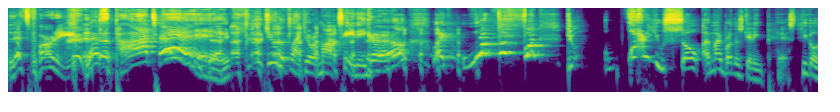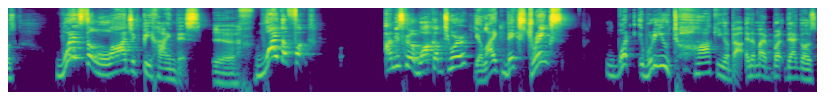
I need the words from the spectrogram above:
Let's party. Let's party. You look like you're a martini girl. Like, what the fuck? Dude, why are you so. And my brother's getting pissed. He goes, What is the logic behind this? Yeah. Why the fuck? I'm just gonna walk up to her. You like mixed drinks? What What are you talking about? And then my dad goes,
